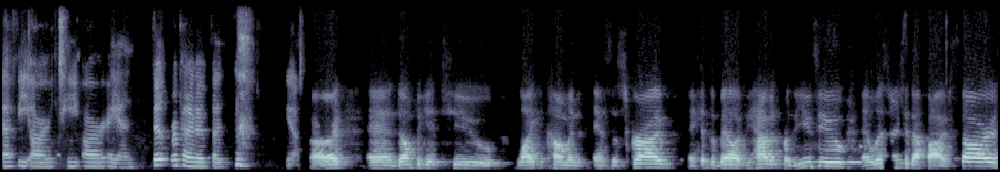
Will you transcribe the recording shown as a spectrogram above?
I F E R T R A N. Bit repetitive, but yeah. All right. And don't forget to like, comment, and subscribe and hit the bell if you haven't for the YouTube and listen to that five stars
